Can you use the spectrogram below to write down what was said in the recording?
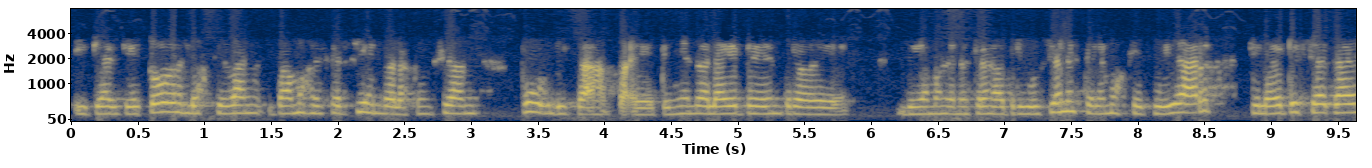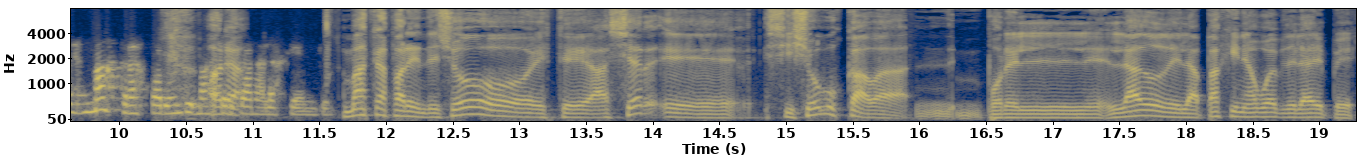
y que al que todos los que van vamos ejerciendo la función pública, eh, teniendo a la EPE dentro de digamos de nuestras atribuciones, tenemos que cuidar que la EPE sea cada vez más transparente y más cercana a la gente. Más transparente. Yo este ayer eh, si yo buscaba por el lado de la página web de la EPE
